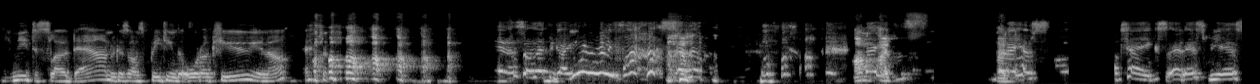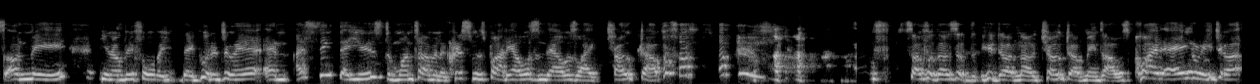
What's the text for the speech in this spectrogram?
you need to slow down because I was beating the auto cue, you know? yeah, so they'd be going really fast. um, I, I just, I, I have so takes at SBS on me, you know, before they put it to air. And I think they used them one time in a Christmas party. I wasn't there. I was like choked up. so for those who don't know, choked up means I was quite angry to,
